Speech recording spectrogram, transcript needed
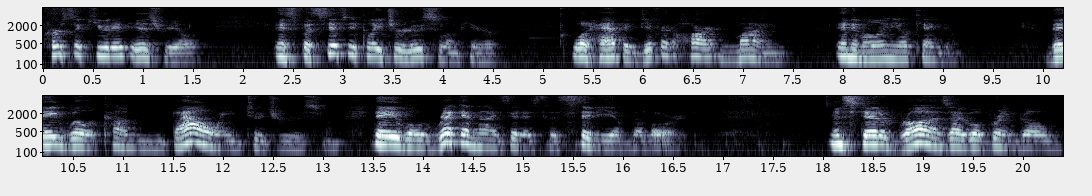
persecuted Israel, and specifically Jerusalem here, will have a different heart and mind in the millennial kingdom. They will come bowing to Jerusalem. They will recognize it as the city of the Lord. Instead of bronze, I will bring gold.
